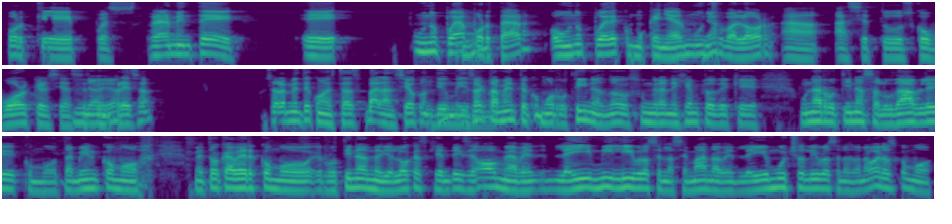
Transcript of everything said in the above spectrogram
porque pues realmente eh, uno puede aportar o uno puede como que añadir mucho valor hacia tus coworkers y hacia tu empresa. Solamente cuando estás balanceado contigo mismo. Exactamente, como rutinas, ¿no? Es un gran ejemplo de que una rutina saludable, como también como me toca ver como rutinas medio locas que gente dice, oh, me leí mil libros en la semana, leí muchos libros en la semana. Bueno, es como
